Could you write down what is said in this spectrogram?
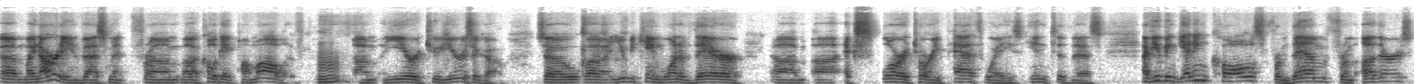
minority investment from uh, Colgate Palmolive mm-hmm. um, a year or two years ago. So uh, you became one of their um, uh, exploratory pathways into this. Have you been getting calls from them, from others,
